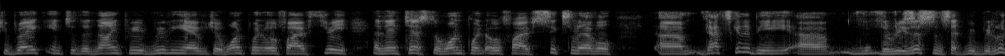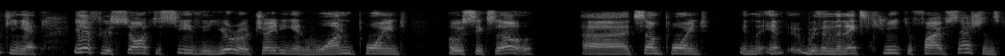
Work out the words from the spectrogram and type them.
to break into the nine period moving average of 1.053 and then test the 1.056 level um, that's going to be um, the, resistance that we'd be looking at. If you start to see the euro trading at 1.060 uh, at some point in the in, within the next three to five sessions,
